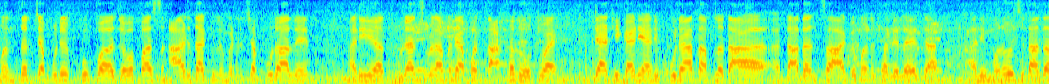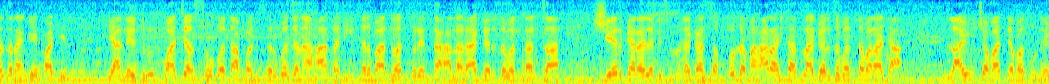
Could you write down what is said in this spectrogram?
मंचरच्या पुढे खूप जवळपास आठ दहा किलोमीटरच्या पुढे आले आहेत आणि थोड्याच वेळामध्ये आपण दाखल होतो आहे त्या ठिकाणी आणि पुण्यात आपलं दा दादांचं आगमन झालेलं आहे. दा आणि मनोज दादा जरांगे पाटील या नेतृत्वाच्या सोबत आपण सर्वजण आहात आणि इतर बांधवांपर्यंत हा लढा गरजवंतांचा शेअर करायला विसरू नका. संपूर्ण महाराष्ट्रातला गरजवंत मराठा लाईव्हच्या माध्यमातून हे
